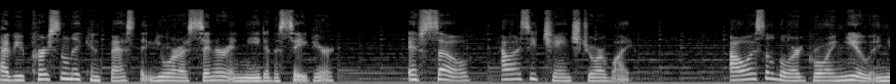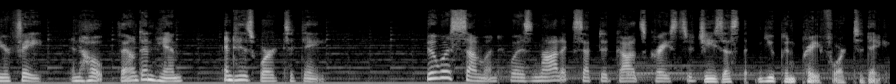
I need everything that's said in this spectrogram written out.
Have you personally confessed that you are a sinner in need of a Savior? If so, how has He changed your life? How is the Lord growing you in your faith and hope found in Him and His Word today? Who is someone who has not accepted God's grace to Jesus that you can pray for today?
